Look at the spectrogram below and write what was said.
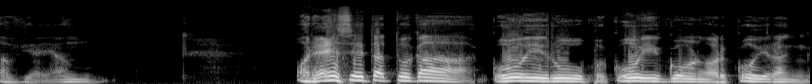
अव्ययम। और ऐसे तत्व का कोई रूप, कोई गुण और कोई रंग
